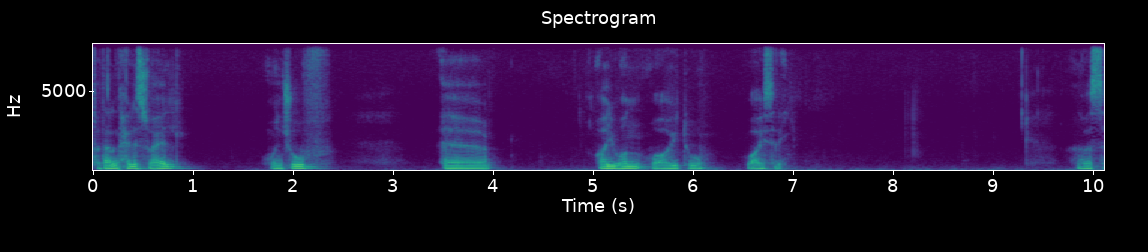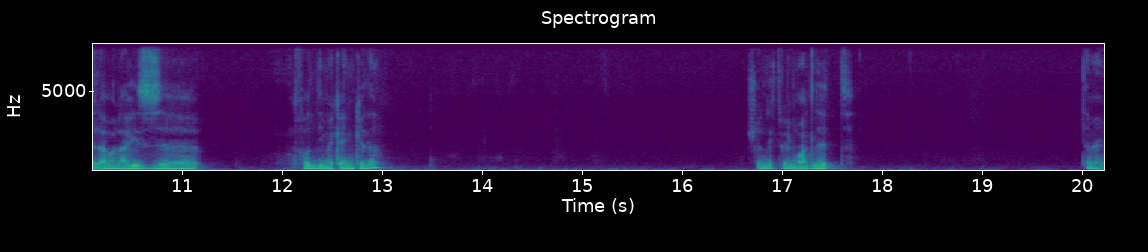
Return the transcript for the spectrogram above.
فتعال نحل السؤال ونشوف آه I 1 و I 2 و I 3 أنا بس الأول عايز آه، نفضي مكان كده. عشان نكتب المعادلات. تمام.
